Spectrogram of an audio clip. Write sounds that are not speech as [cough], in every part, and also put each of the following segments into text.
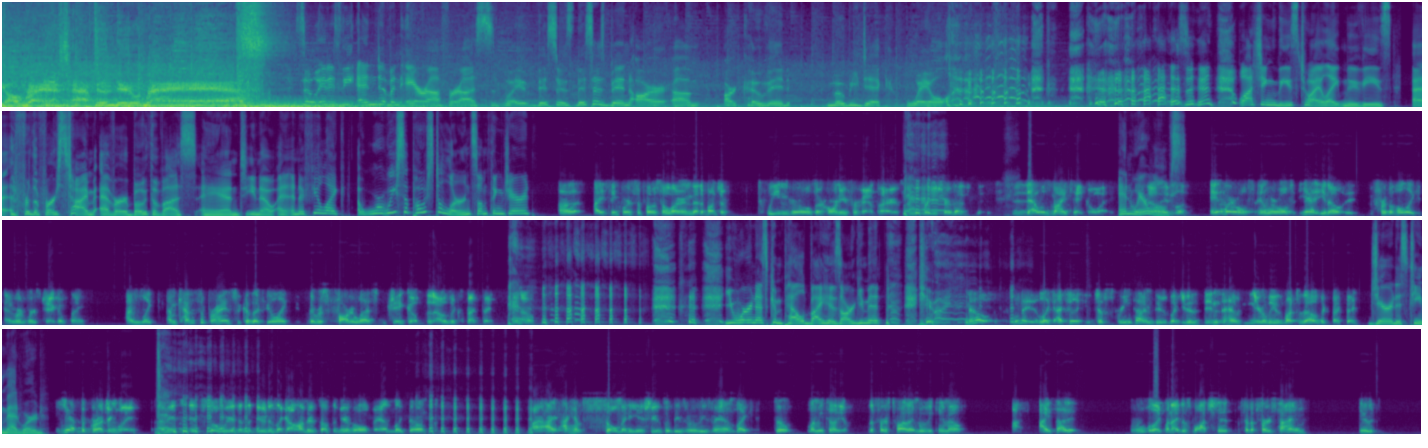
your rant, afternoon rant. So it is the end of an era for us. This is this has been our um, our COVID Moby Dick whale. [laughs] watching these Twilight movies uh, for the first time ever, both of us, and you know, and, and I feel like uh, were we supposed to learn something, Jared? Uh, I think we're supposed to learn that a bunch of tween girls are horny for vampires. I'm pretty [laughs] sure that that was my takeaway. And werewolves. You know, and, and werewolves. And werewolves. Yeah, you know, for the whole like Edward versus Jacob thing, I'm like I'm kind of surprised because I feel like there was far less Jacob than I was expecting. You know. [laughs] you weren't as compelled by his argument. [laughs] you... no, like I feel like just screen time, dude. Like you just didn't have nearly as much as I was expecting. Jared is Team Edward. Yeah, begrudgingly. I mean, it's so weird that the dude is like a hundred something years old, man. Like, don't. [laughs] I, I have so many issues with these movies, man. Like, so let me tell you, first Twilight movie came out. I, I thought it, like, when I just watched it for the first time, dude,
